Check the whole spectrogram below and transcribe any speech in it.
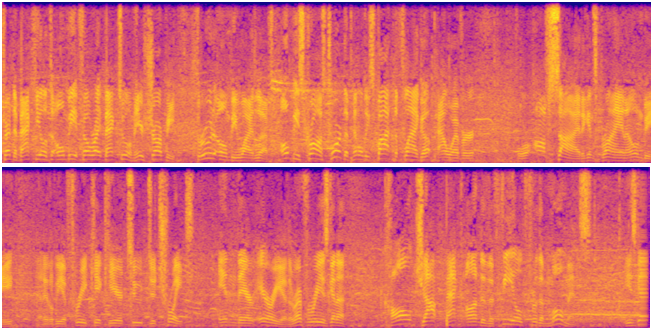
Tried to backheel it to Ownby. It fell right back to him. Here's Charpie. Through to Ownby wide left. Ownby's cross toward the penalty spot. The flag up, however, for offside against Brian Ownby. And it'll be a free kick here to Detroit in their area. The referee is going to call Diop back onto the field for the moment. He's got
